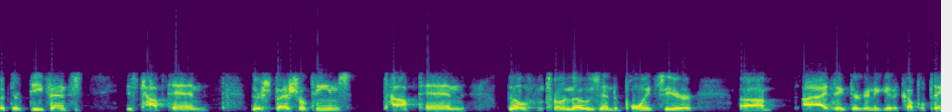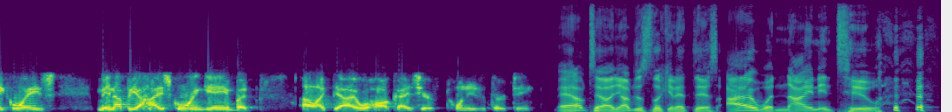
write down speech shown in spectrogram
but their defense is top 10. Their special teams, top 10 they'll turn those into points here. Um, I think they're going to get a couple takeaways. May not be a high scoring game, but I like the Iowa Hawkeyes here, twenty to thirteen. Man, I'm telling you, I'm just looking at this. Iowa nine and two,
